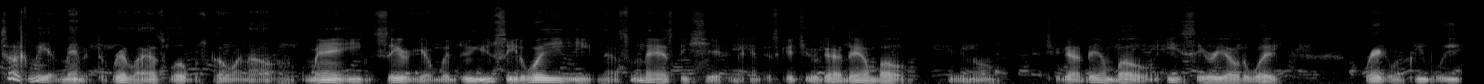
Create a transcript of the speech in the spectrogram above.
Took me a minute to realize what was going on. Man eating cereal, but do you see the way he eating? That's some nasty shit, man. Just get you a goddamn bowl. You know, get goddamn bowl. Eat cereal the way regular people eat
